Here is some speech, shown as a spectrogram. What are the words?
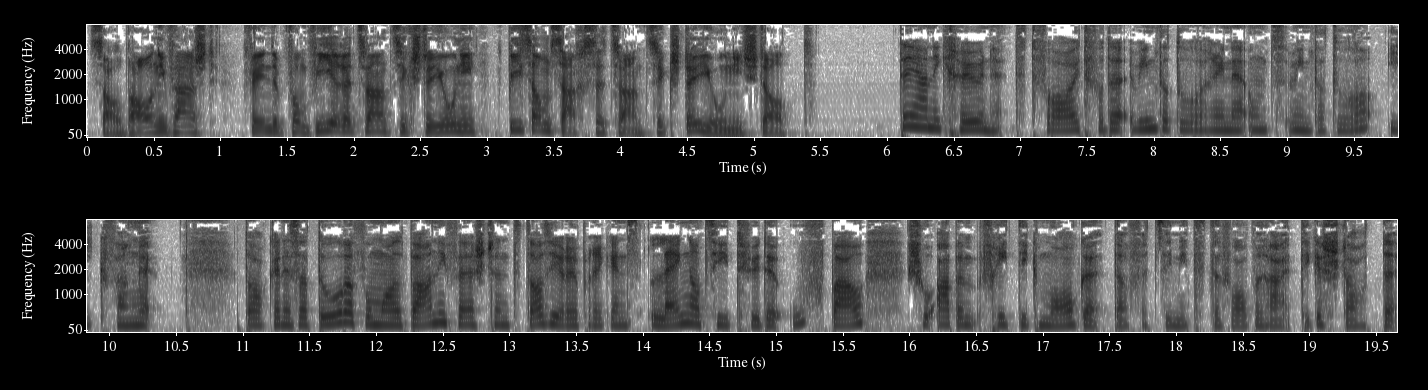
Das Albani-Fest findet vom 24. Juni bis am 26. Juni statt. Der Janik Höhn hat die Freude der Wintertourerinnen und Wintertourer eingefangen. Die Organisatoren vom Albani-Fest haben das Jahr übrigens länger Zeit für den Aufbau. Schon ab dem Freitagmorgen dürfen sie mit den Vorbereitungen starten.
